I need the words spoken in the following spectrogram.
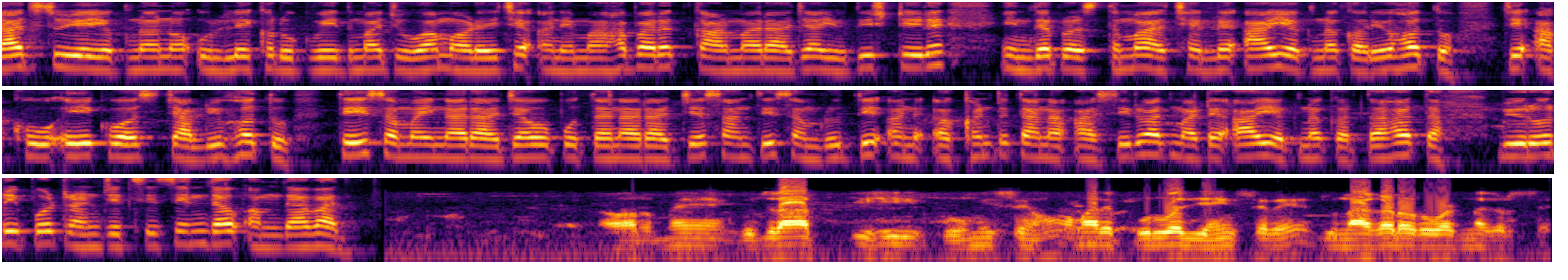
રાજસૂય યજ્ઞનો ઉલ્લેખ ઋગ્વેદમાં જોવા મળે છે અને મહાભારત કાળમાં રાજા યુધિષ્ઠિરે ઇન્દ્રપ્રસ્થમાં છેલ્લે આ યજ્ઞ કર્યો હતો, જે આખું એક વર્ષ ચાલ્યું હતું. તે સમયના રાજાઓ પોતાના રાજ્ય શાંતિ, સમૃદ્ધિ અને અખંડતાના આશીર્વાદ માટે આ યજ્ઞ કરતા હતા. Bureau report Ranjitsinh Sindhav અમદાવાદ और मैं गुजरात की ही भूमि से हूँ हमारे पूर्वज यहीं से रहे जूनागढ़ और वडनगर से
